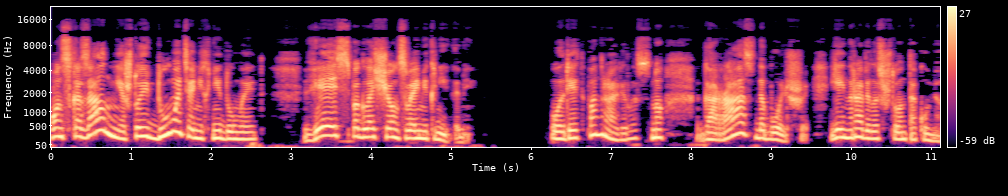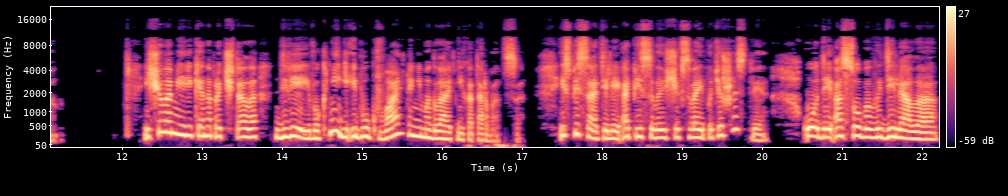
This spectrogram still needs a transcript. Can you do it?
Он сказал мне, что и думать о них не думает. Весь поглощен своими книгами. Одри это понравилось, но гораздо больше ей нравилось, что он так умен. Еще в Америке она прочитала две его книги и буквально не могла от них оторваться. Из писателей, описывающих свои путешествия, Одри особо выделяла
